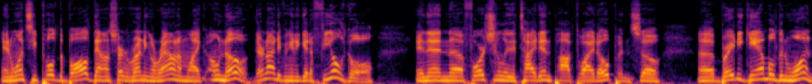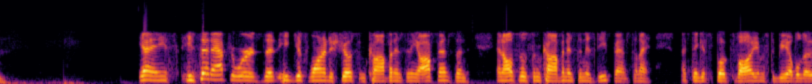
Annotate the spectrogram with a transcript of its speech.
And once he pulled the ball down, started running around, I'm like, oh no, they're not even going to get a field goal. And then uh, fortunately, the tight end popped wide open. So uh, Brady gambled and won. Yeah, he, he said afterwards that he just wanted to show some confidence in the offense and, and also some confidence in his defense. And I, I think it spoke volumes to be able to,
